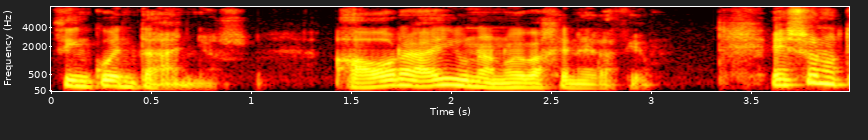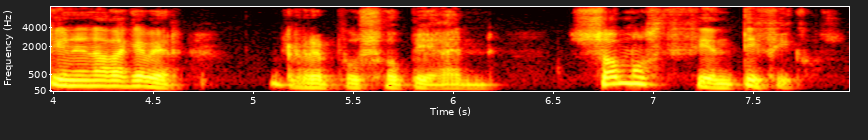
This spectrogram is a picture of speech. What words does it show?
cincuenta años. Ahora hay una nueva generación. Eso no tiene nada que ver, repuso Pirén. Somos científicos.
